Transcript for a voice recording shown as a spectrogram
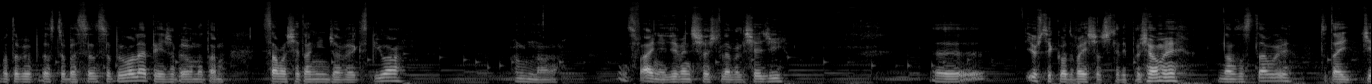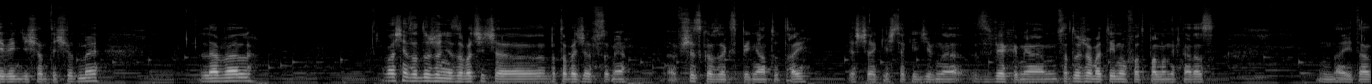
bo to by po prostu bez sensu było lepiej, żeby ona tam sama się ta ninja wyekspiła. No, więc fajnie, 9-6 level siedzi. Yy, już tylko 24 poziomy nam zostały. Tutaj 97 level. Właśnie za dużo nie zobaczycie, bo to będzie w sumie wszystko z expienia tutaj. Jeszcze jakieś takie dziwne zwiechy miałem. Za dużo metinów odpalonych na raz. No i ta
